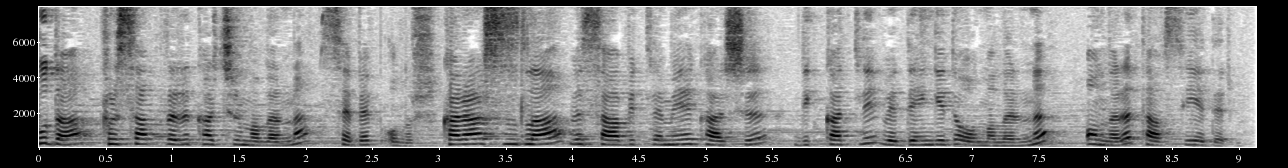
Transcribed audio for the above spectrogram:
Bu da fırsatları kaçırmalarına sebep olur. Kararsızlığa ve sabitlemeye karşı dikkatli ve dengede olmalarını onlara tavsiye ederim.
